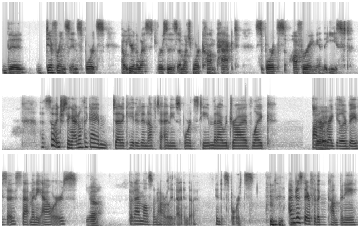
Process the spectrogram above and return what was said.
the difference in sports out here in the West versus a much more compact sports offering in the East. That's so interesting. I don't think I am dedicated enough to any sports team that I would drive like on a regular basis that many hours. Yeah. But I'm also not really that into into sports. I'm just there for the company.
